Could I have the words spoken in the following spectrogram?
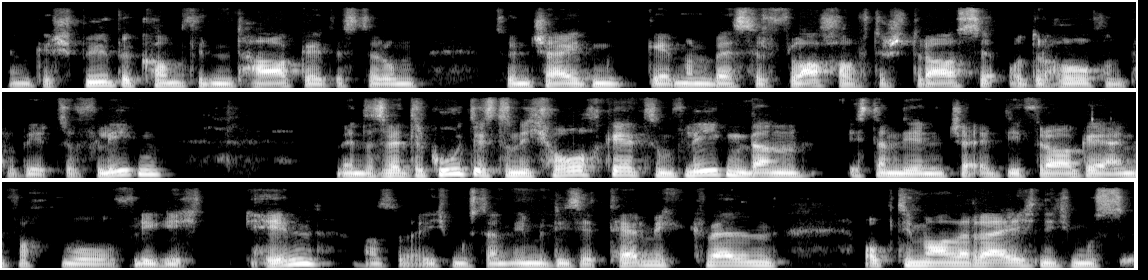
ein Gespür bekommt für den Tag, geht es darum zu entscheiden, geht man besser flach auf der Straße oder hoch und probiert zu fliegen. Wenn das Wetter gut ist und ich hochgehe zum Fliegen, dann ist dann die, die Frage einfach, wo fliege ich hin? Also ich muss dann immer diese Thermikquellen optimal erreichen. Ich muss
